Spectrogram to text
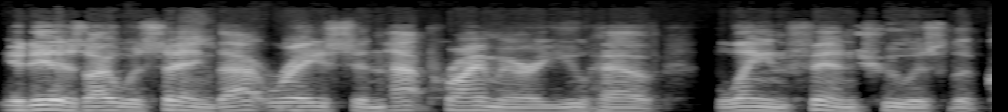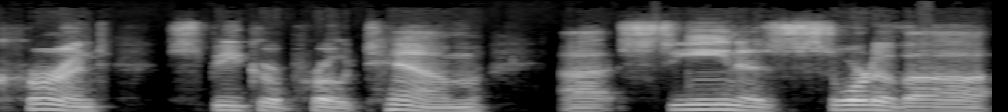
It is. I was saying that race in that primary, you have Blaine Finch, who is the current Speaker pro tem, uh, seen as sort of a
